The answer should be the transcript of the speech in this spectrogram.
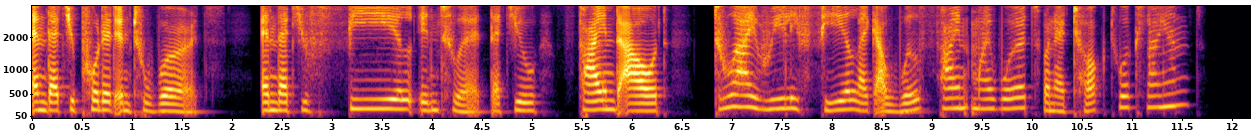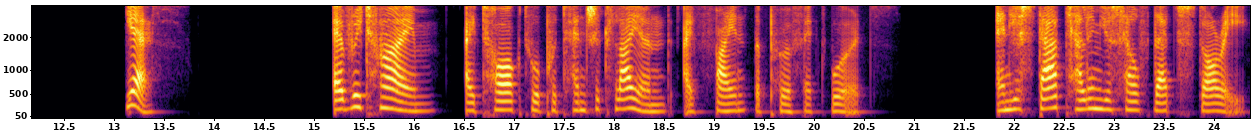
and that you put it into words and that you feel into it, that you find out do I really feel like I will find my words when I talk to a client? Yes. Every time I talk to a potential client, I find the perfect words. And you start telling yourself that story.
